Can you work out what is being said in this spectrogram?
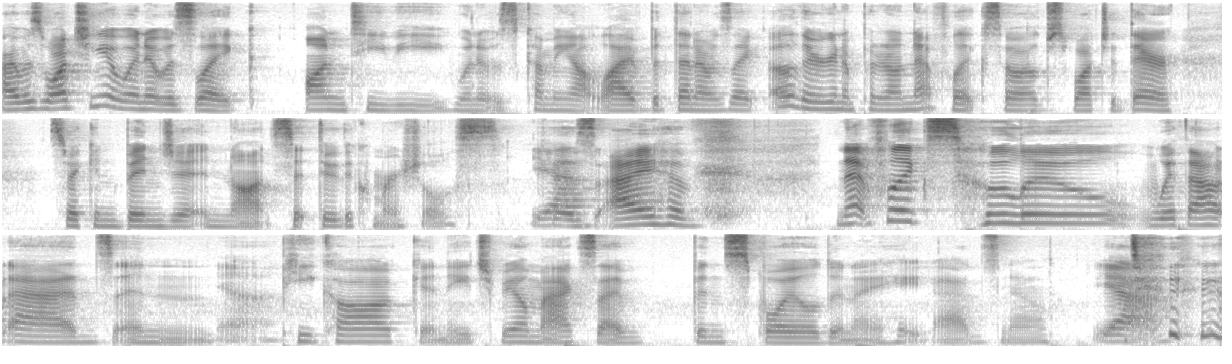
I was watching it when it was like on TV when it was coming out live. But then I was like, oh, they're gonna put it on Netflix, so I'll just watch it there, so I can binge it and not sit through the commercials. Yeah. Because I have Netflix, Hulu without ads, and yeah. Peacock and HBO Max. I've been spoiled, and I hate ads now. Yeah.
